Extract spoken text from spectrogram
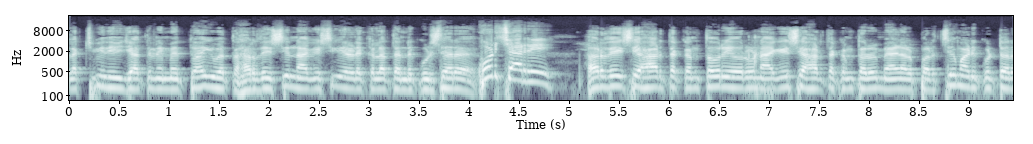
ಲಕ್ಷ್ಮೀದೇವಿ ಜಾತ್ರೆ ನಿಮಿತ್ತವಾಗಿ ಇವತ್ತು ಹರದೇಶಿ ನಾಗೇಶಿ ಎರಡು ಕಲಾ ತಂಡ ಕೂಡಿಸ್ಯಾರ. ಕುಡ್ಸ್ಯಾರ್ರಿ. ಹರದೇಶಿ ಹಾಡ್ತಕ್ಕಂಥವ್ರು ಇವರು ನಾಗೇಶಿ ಹಾಡ್ತಕ್ಕಂಥವ್ರು ಮೇಳ ಪರಿಚಯ ಮಾಡಿ ಕೊಟ್ಟಾರ.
